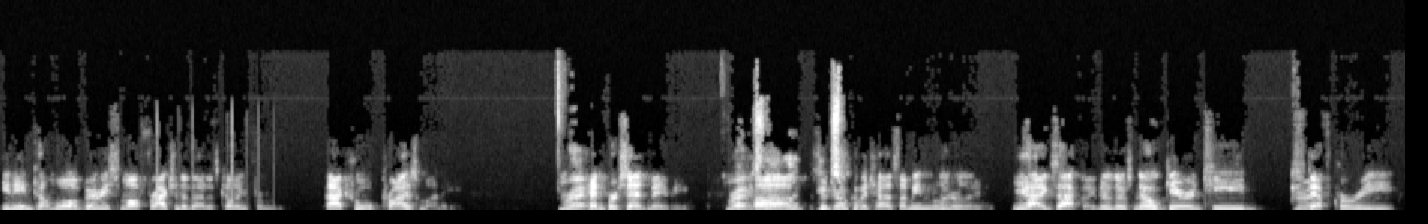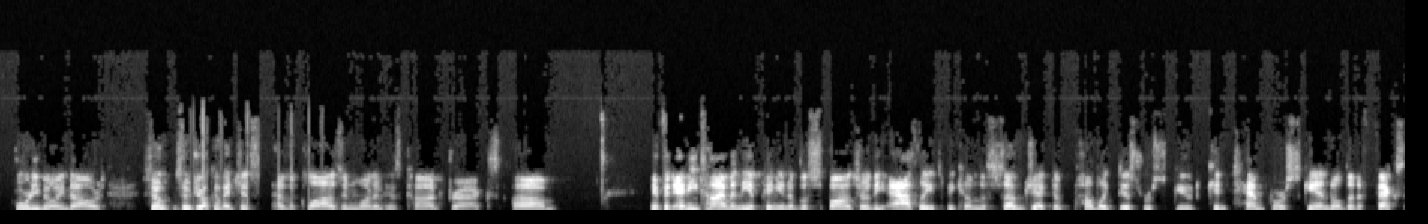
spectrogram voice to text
in income. Well, a very small fraction of that is coming from actual prize money, Right, ten percent maybe. right. Um, like so Djokovic has, I mean, literally, yeah, exactly. There, there's no guaranteed Right. Steph Curry forty million dollars. So, so Djokovic is, has a clause in one of his contracts. Um, if at any time, in the opinion of the sponsor, the athletes become the subject of public disrepute, contempt, or scandal that affects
